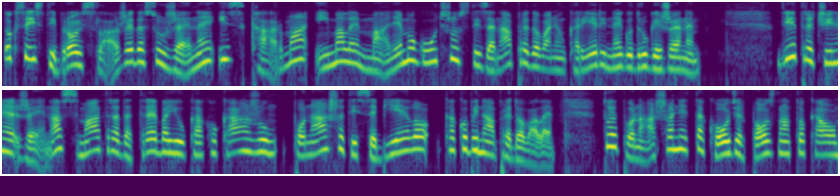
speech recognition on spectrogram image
dok se isti broj slaže da su žene iz karma imale manje mogućnosti za napredovanje u karijeri nego druge žene. Dvije trećine žena smatra da trebaju, kako kažu, ponašati se bijelo kako bi napredovale. To je ponašanje također poznato kao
